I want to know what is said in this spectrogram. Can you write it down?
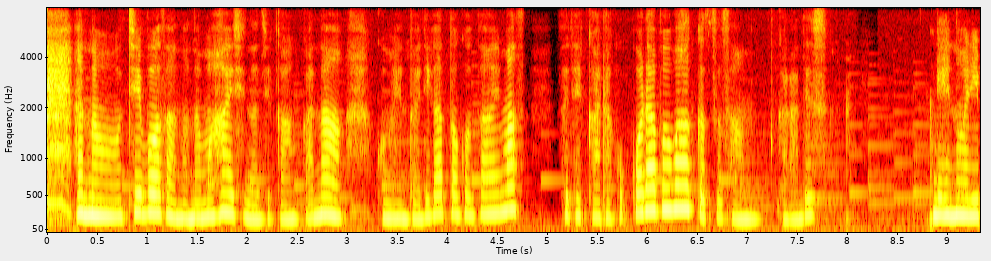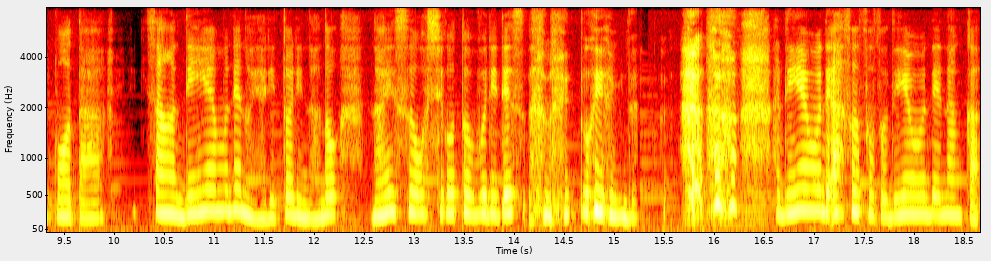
あの、ちーぼーさんの生配信の時間かな。コメントありがとうございます。それから、ココラブワークスさんからです。芸能リポーターさん DM でのやり取りなどナイスお仕事ぶりです。どういう意味だ？DM であそうそうそう DM でなんか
